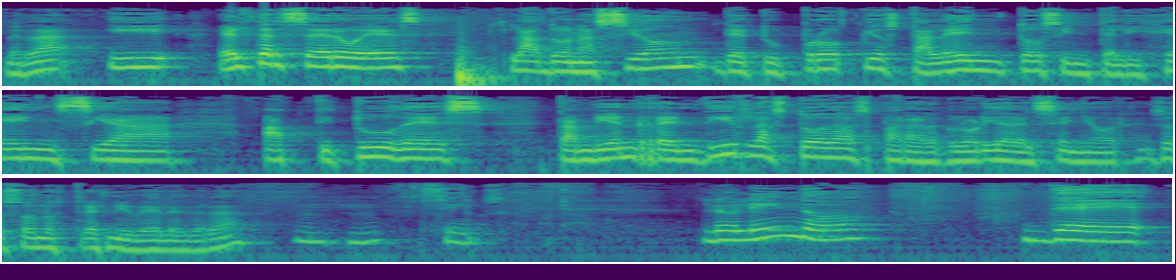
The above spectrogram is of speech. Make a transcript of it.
¿verdad? Y el tercero es la donación de tus propios talentos, inteligencia, aptitudes, también rendirlas todas para la gloria del Señor. Esos son los tres niveles, ¿verdad? Sí. Lo lindo de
